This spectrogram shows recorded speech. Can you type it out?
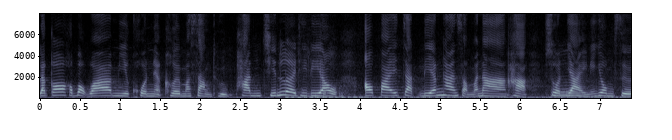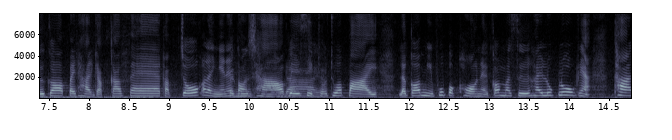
แล้วก็เขาบอกว่ามีคนเนี่ยเคยมาสั่งถึงพันชิ้นเลยทีเดียว เอาไปจัดเลี้ยงงานสัมมนาค่ะ ส่วนใหญ่นิยมซื้อก็ไปทานกับกาแฟกับโจ๊กอะไรอย่างเงี้ยในเป็นตมื้อนอเช้าเช้าได้เบสิกทั่วๆไป แล้วก็มีผู้ปกครองเนี่ยก็มาซื้อให้ลูกๆเนี่ยทาน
